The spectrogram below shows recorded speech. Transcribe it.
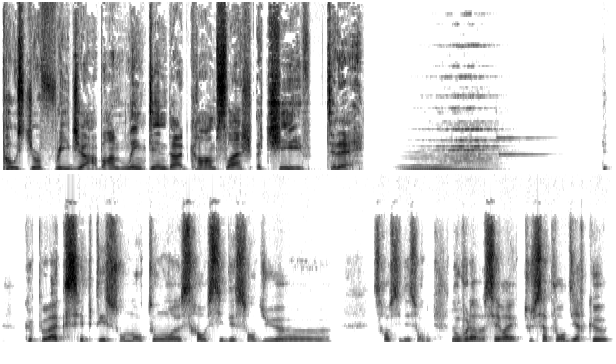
Post your free job on linkedin.com/achieve today. Que peut accepter son menton euh, sera aussi descendu euh, sera aussi descendu. Donc voilà, c'est vrai. Tout ça pour dire que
